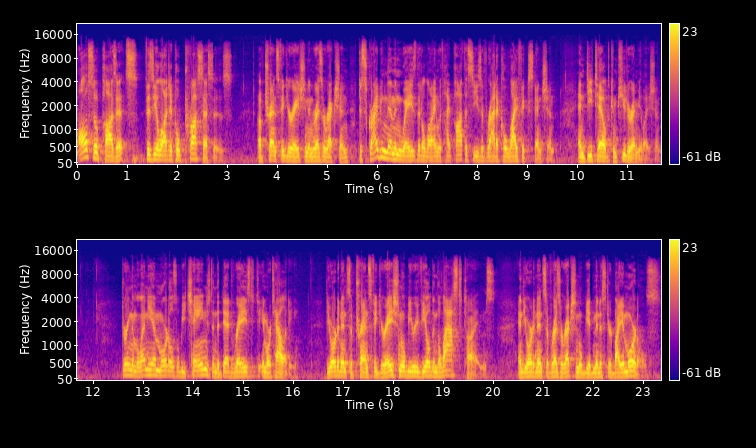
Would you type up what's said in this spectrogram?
also posits physiological processes of transfiguration and resurrection, describing them in ways that align with hypotheses of radical life extension and detailed computer emulation. During the millennium, mortals will be changed and the dead raised to immortality. The ordinance of transfiguration will be revealed in the last times, and the ordinance of resurrection will be administered by immortals.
